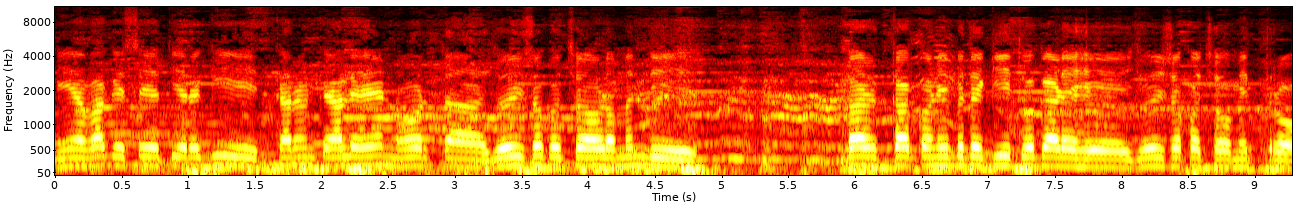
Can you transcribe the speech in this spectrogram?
ત્યાં વાગે છે અત્યારે ગીત, કારણ કે આલે નોરતા. જોઈ શકો છો આપણા મંદિર. કાકોની બધા ગીત વગાડે છે જોઈ શકો છો મિત્રો.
